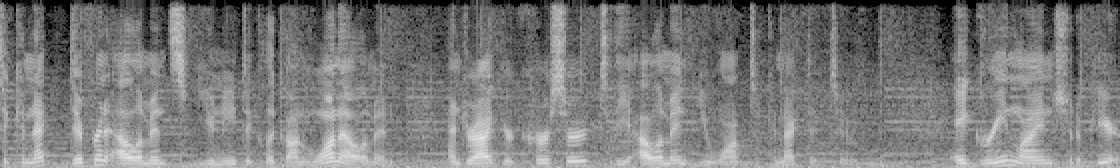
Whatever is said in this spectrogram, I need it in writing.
To connect different elements, you need to click on one element and drag your cursor to the element you want to connect it to a green line should appear.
